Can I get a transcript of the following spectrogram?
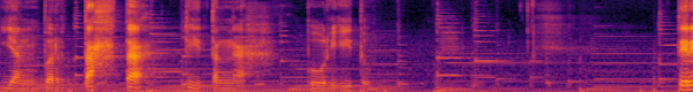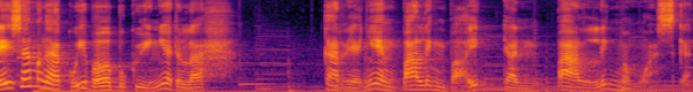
yang bertahta di tengah puri itu. Teresa mengakui bahwa buku ini adalah karyanya yang paling baik dan paling memuaskan.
